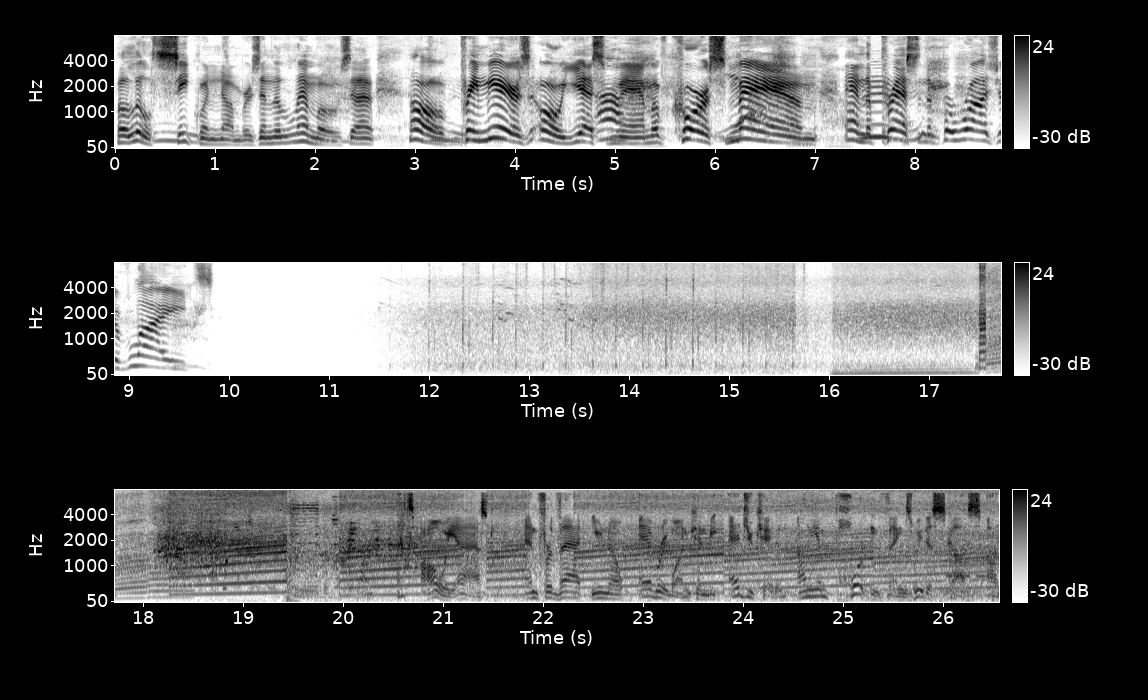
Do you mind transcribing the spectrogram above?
Well, little sequin numbers and the limos. Uh, oh, premieres. Oh, yes, ma'am. Of course, ma'am. And the press and the barrage of lights. That's all we ask. And for that, you know everyone can be educated on the important things we discuss on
